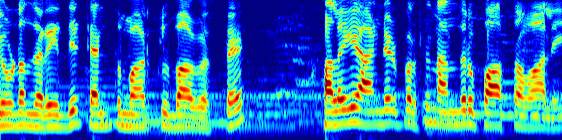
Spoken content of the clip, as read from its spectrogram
ఇవ్వడం జరిగింది. టెన్త్ మార్కులు బాగా వస్తే అలాగే హండ్రెడ్ పర్సెంట్ అందరూ పాస్ అవ్వాలి.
